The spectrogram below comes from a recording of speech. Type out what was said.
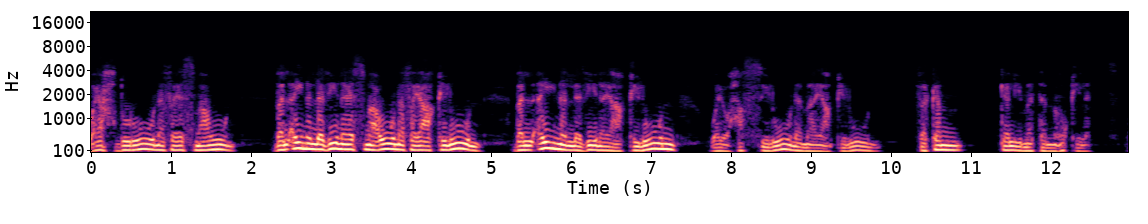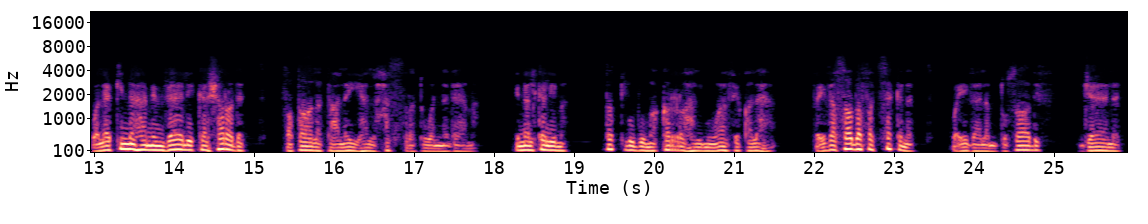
ويحضرون فيسمعون؟ بل أين الذين يسمعون فيعقلون؟ بل أين الذين يعقلون ويحصلون ما يعقلون؟ فكم كلمة عقلت ولكنها من ذلك شردت فطالت عليها الحسرة والندامة. إن الكلمة تطلب مقرها الموافق لها فإذا صادفت سكنت وإذا لم تصادف جالت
